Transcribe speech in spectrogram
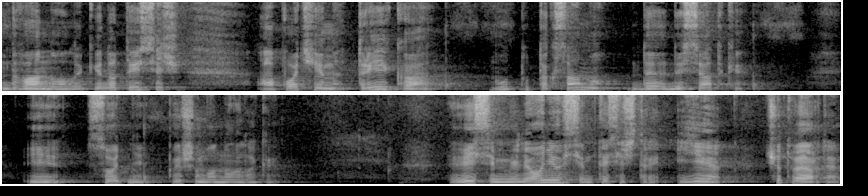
два нолики до тисяч. А потім трійка, ну тут так само, де десятки і сотні пишемо нолики. 8 мільйонів 7 тисяч 3. Є. Четверте.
